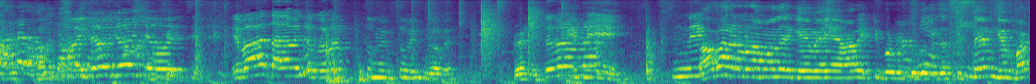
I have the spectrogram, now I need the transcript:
হালকা হালকা। ওই যে, ওই যে, ওই যে, ওই যে। এবার দাঁড়াবে থাকবে এবার তুমি তুমি ফুগাবে রেডি এবার আমরা আবার আমরা আমাদের গেমে আর একটি পরিবর্তন করতে যাচ্ছি। Same game but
